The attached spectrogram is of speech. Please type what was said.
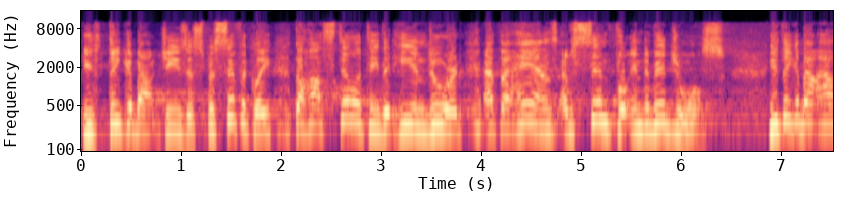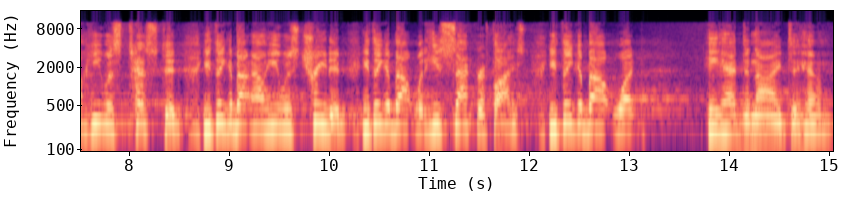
you think about Jesus, specifically the hostility that he endured at the hands of sinful individuals. You think about how he was tested. You think about how he was treated. You think about what he sacrificed. You think about what he had denied to him.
